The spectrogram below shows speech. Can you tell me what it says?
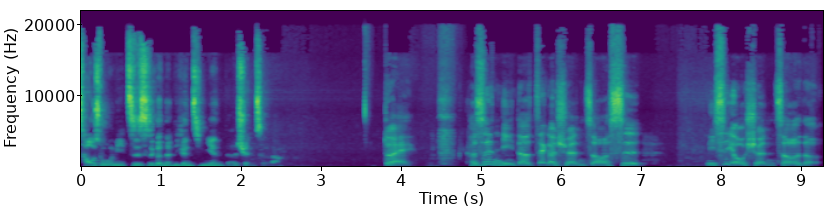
超出你知识跟能力跟经验的选择啊。对，可是你的这个选择是你是有选择的。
